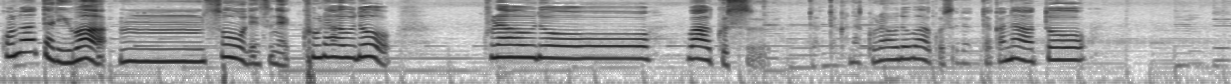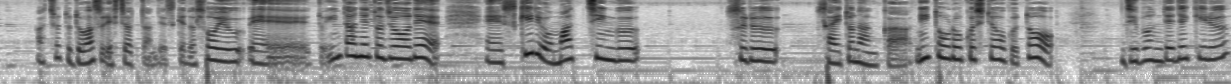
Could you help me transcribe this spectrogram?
このあたりはうーんそうですねクラウドクラウドワークスだったかなクラウドワークスだったかなあとあちょっと度忘れしちゃったんですけどそういう、えーと、インターネット上で、えー、スキルをマッチングするサイトなんかに登録しておくと自分でできる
